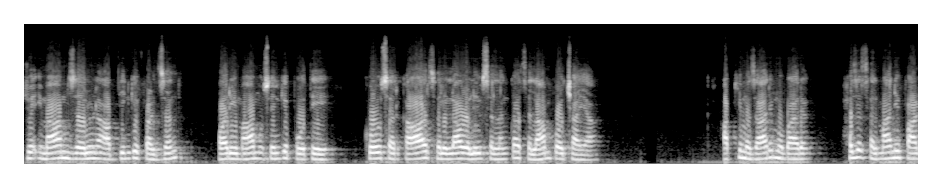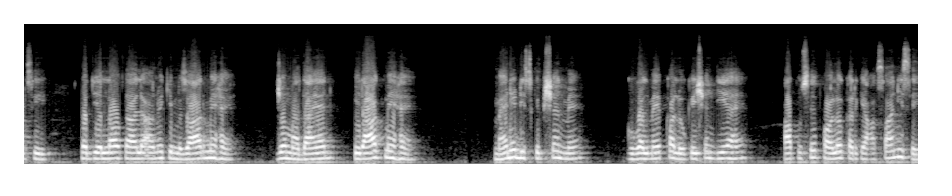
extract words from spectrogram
जो इमाम जैन के फर्जंद और इमाम हुसैन के पोते, को सरकार सल्लल्लाहु अलैहि वसल्लम का सलाम पहुँचाया। आपकी मज़ार मुबारक हज़रत सलमान फ़ारसी रदी अल्लाह तु के मज़ार में है, जो मदायन इराक़ में है। मैंने डिस्क्रिप्शन में गूगल मैप का लोकेशन दिया है। आप उसे फॉलो करके आसानी से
